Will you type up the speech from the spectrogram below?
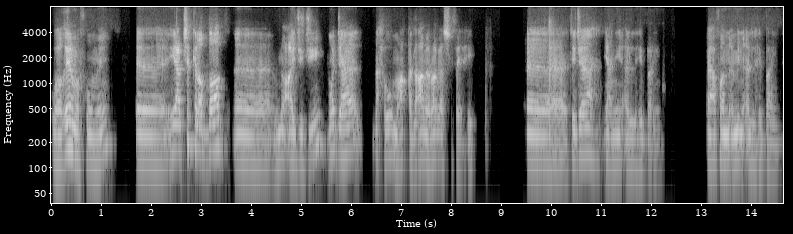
وغير مفهومة آه، هي عم تشكل اضداد آه، من نوع اي جي جي موجهة نحو معقد العامل الرابع الصفيحي آه، تجاه يعني الهبارين عفوا من الهبارين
